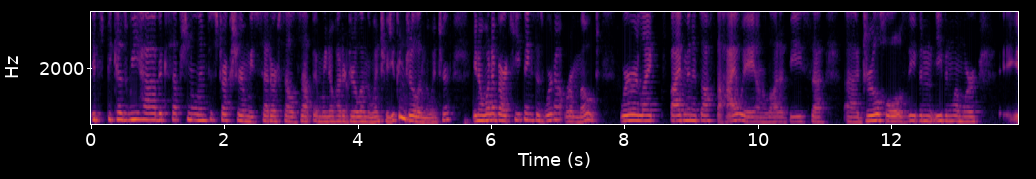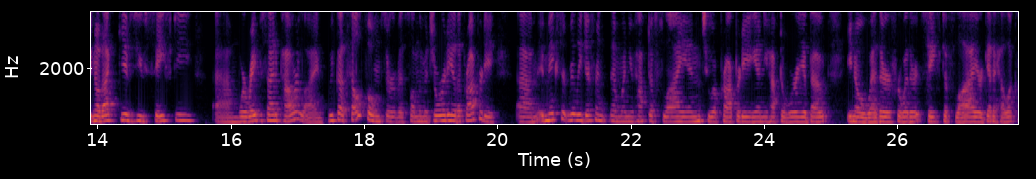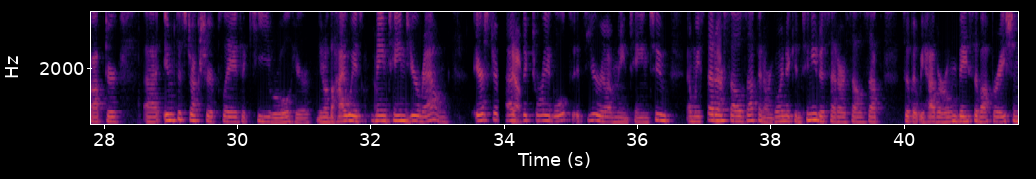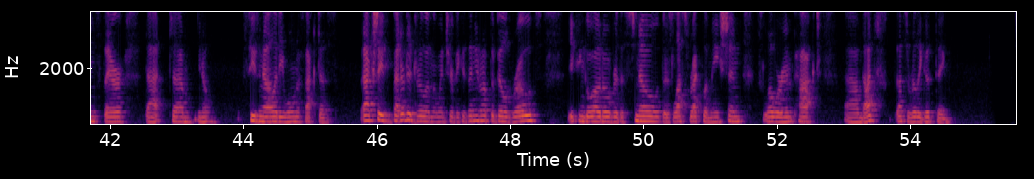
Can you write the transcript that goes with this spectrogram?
It's because we have exceptional infrastructure and we've set ourselves up and we know how to drill in the winter. You can drill in the winter. You know, one of our key things is we're not remote. We're like five minutes off the highway on a lot of these uh, uh, drill holes, even even when we're, you know, that gives you safety. Um, we're right beside a power line. We've got cell phone service on the majority of the property. Um, it makes it really different than when you have to fly into a property and you have to worry about you know weather for whether it's safe to fly or get a helicopter. Uh, infrastructure plays a key role here. You know the highways maintained year round airstrip has yeah. victoria golds. It's year round maintained too. And we've set yeah. ourselves up and are going to continue to set ourselves up so that we have our own base of operations there that um, you know seasonality won't affect us Actually, it's better to drill in the winter because then you don't have to build roads. You can go out over the snow. There's less reclamation. It's lower impact. Um, that's that's a really good thing.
